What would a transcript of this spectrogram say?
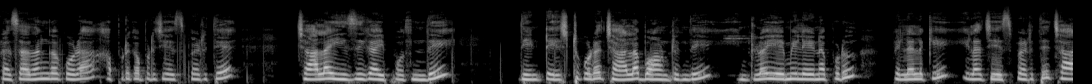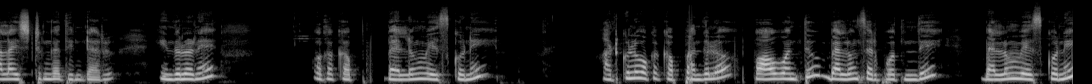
ప్రసాదంగా కూడా అప్పటికప్పుడు చేసి పెడితే చాలా ఈజీగా అయిపోతుంది. దీని టేస్ట్ కూడా చాలా బాగుంటుంది. ఇంట్లో ఏమీ లేనప్పుడు పిల్లలకి ఇలా చేసి పెడితే చాలా ఇష్టంగా తింటారు. ఇందులోనే ఒక కప్ బెల్లం వేసుకొని అటుకులు ఒక కప్ అందులో పావు వంతు బెల్లం సరిపోతుంది. బెల్లం వేసుకొని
